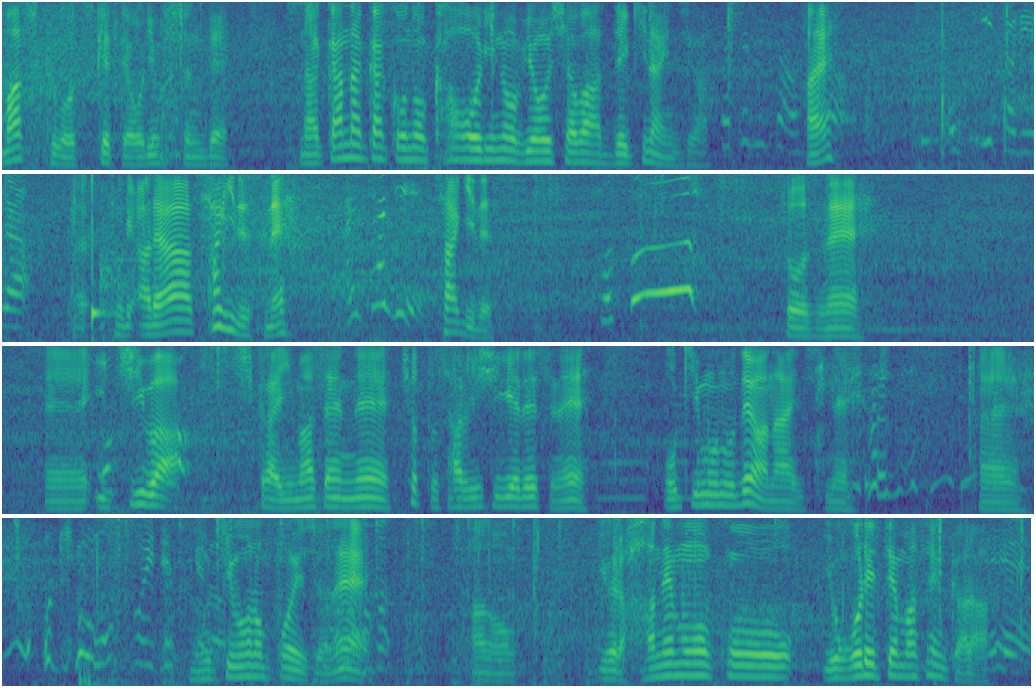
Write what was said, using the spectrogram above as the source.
マスクをつけておりますんでなかなかこの香りの描写はできないんですが。はい。大きい鳥が。あ鳥あれは詐欺ですね詐欺。です。細。そうですね、え1羽しかいませんね。ちょっと寂しげですね。置物ではないですね、はい。置物っぽいです置物っぽいですよね。あのいわゆる羽もこう汚れてませんからえ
